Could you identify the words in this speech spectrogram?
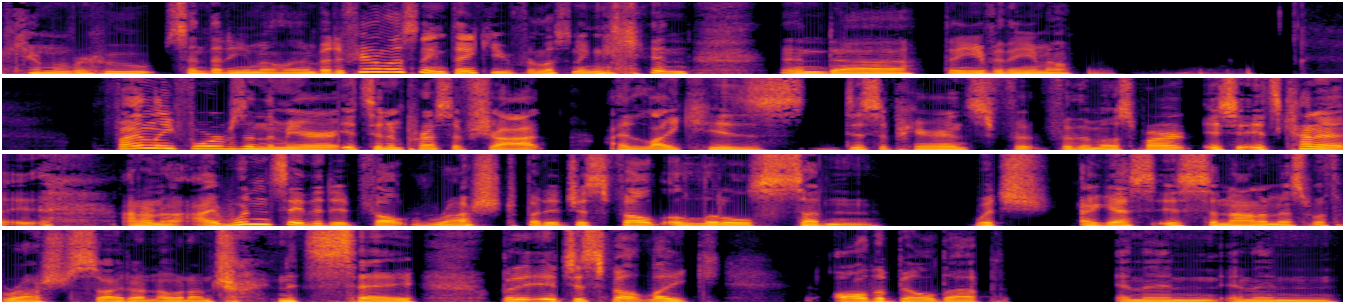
I can't remember who sent that email in, but if you're listening, thank you for listening again, and uh, thank you for the email. Finally, Forbes in the mirror. It's an impressive shot. I like his disappearance for for the most part. It's it's kind of I don't know. I wouldn't say that it felt rushed, but it just felt a little sudden, which I guess is synonymous with rushed. So I don't know what I'm trying to say, but it, it just felt like all the build up, and then and then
